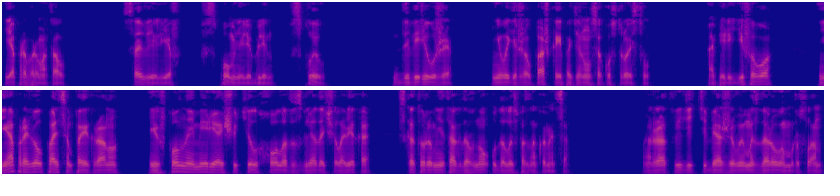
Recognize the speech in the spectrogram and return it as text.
я пробормотал. «Савельев. Вспомнили, блин. Всплыл». «Добери уже!» — не выдержал Пашка и потянулся к устройству. Опередив его, я провел пальцем по экрану и в полной мере ощутил холод взгляда человека, с которым не так давно удалось познакомиться. «Рад видеть тебя живым и здоровым, Руслан».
